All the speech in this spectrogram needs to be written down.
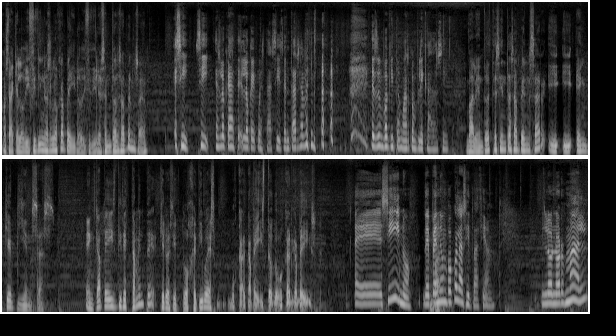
O sea que lo difícil no son los KPIs, lo difícil es sentarse a pensar. Sí, sí, es lo que hace, lo que cuesta, sí, sentarse a pensar. es un poquito más complicado, sí. Vale, entonces te sientas a pensar y, y ¿en qué piensas? ¿En KPIs directamente? Quiero decir, tu objetivo es buscar KPIs, tengo que buscar KPIs. Eh, sí y no, depende Vale. un poco la situación. Lo normal,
